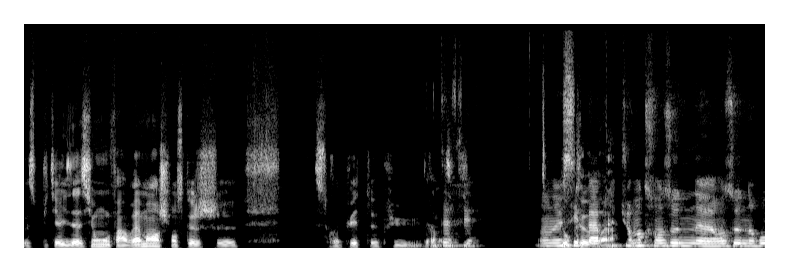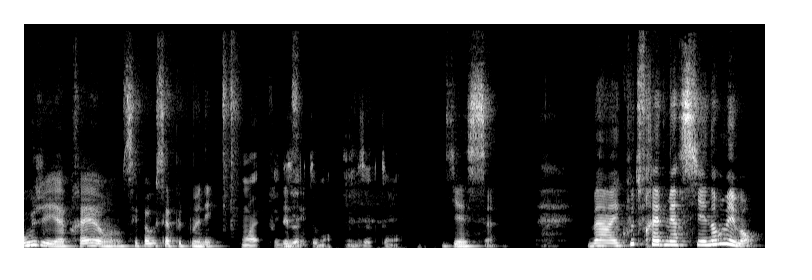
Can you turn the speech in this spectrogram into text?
hospitalisation, enfin vraiment je pense que je ça aurait pu être plus Tout à dramatique. fait. On ne Donc, sait euh, pas. voilà. Après, tu rentres en zone, euh, en zone rouge et après, on ne sait pas où ça peut te mener. Ouais, Tout exactement, exactement. Yes. Ben, écoute, Fred, merci énormément.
